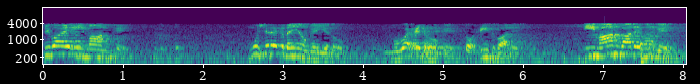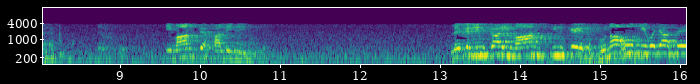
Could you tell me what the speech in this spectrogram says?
سوائے ایمان کے مشرق نہیں ہوں گے یہ لوگ، موحد ہوں گے، توحید والے۔ ایمان والے ہوں گے، ایمان سے خالی نہیں ہوں گے۔ لیکن ان کا ایمان ان کے گناہوں کی وجہ سے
